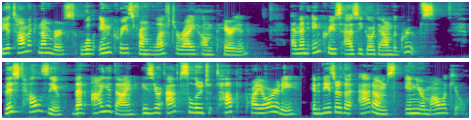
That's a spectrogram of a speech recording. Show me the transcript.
The atomic numbers will increase from left to right on the period, and then increase as you go down the groups. This tells you that iodine is your absolute top priority if these are the atoms in your molecule.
